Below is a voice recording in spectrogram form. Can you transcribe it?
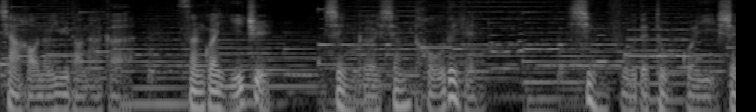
恰好能遇到那个三观一致、性格相投的人，幸福的度过一生。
